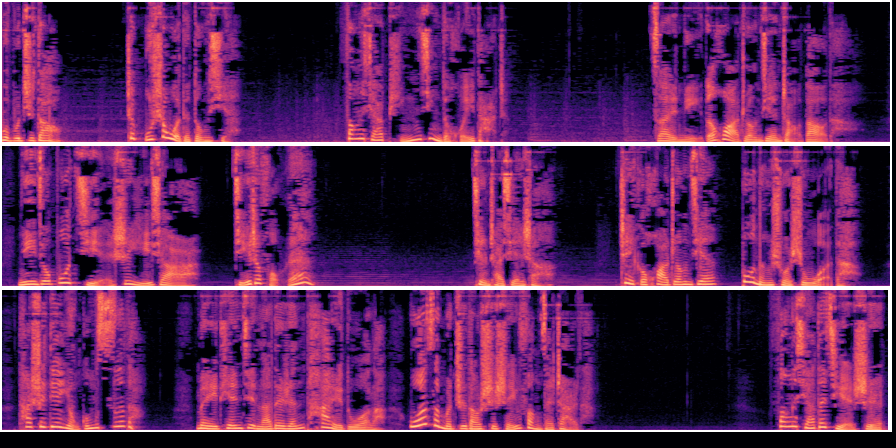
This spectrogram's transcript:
我不知道，这不是我的东西。”方霞平静的回答着：“在你的化妆间找到的，你就不解释一下，急着否认？”警察先生，这个化妆间不能说是我的，它是电影公司的。每天进来的人太多了，我怎么知道是谁放在这儿的？方霞的解释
